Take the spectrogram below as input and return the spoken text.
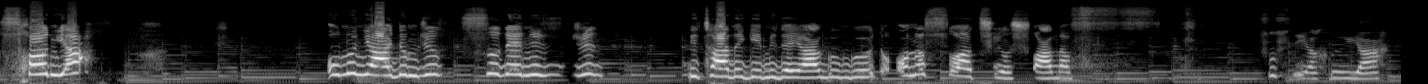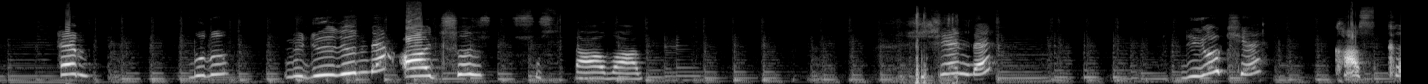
Sonra onun yardımcısı denizci bir tane gemide yangın gördü. Ona su atıyor şu anda. Su yakıyor. Hem bunu müdürün de artı su silahı var. Şimdi diyor ki kaskı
